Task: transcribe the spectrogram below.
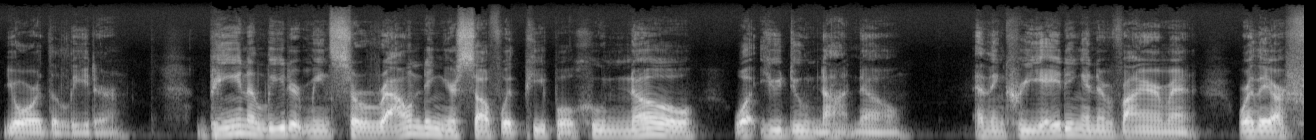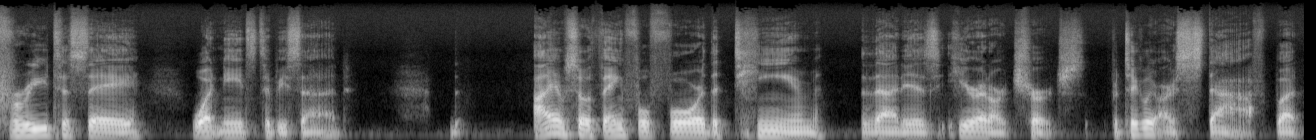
you're the leader. Being a leader means surrounding yourself with people who know what you do not know and then creating an environment where they are free to say what needs to be said. I am so thankful for the team that is here at our church, particularly our staff, but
